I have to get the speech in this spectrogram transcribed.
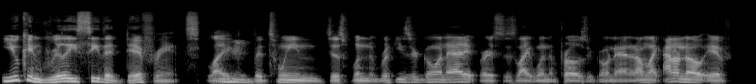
you can really see the difference like Mhm. between just when the rookies are going at it versus like when the pros are going at it. I'm like I don't know if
